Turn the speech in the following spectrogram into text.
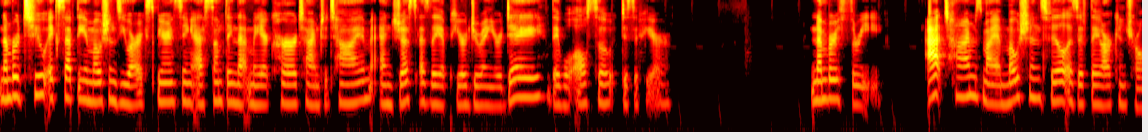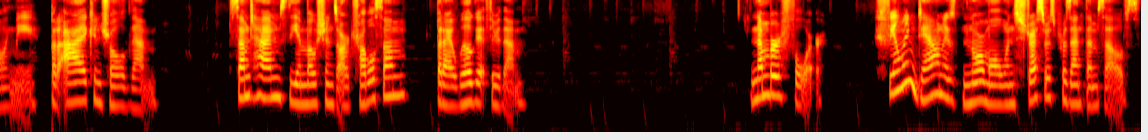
Number two, accept the emotions you are experiencing as something that may occur time to time, and just as they appear during your day, they will also disappear. Number three, at times my emotions feel as if they are controlling me, but I control them. Sometimes the emotions are troublesome, but I will get through them. Number four, feeling down is normal when stressors present themselves.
